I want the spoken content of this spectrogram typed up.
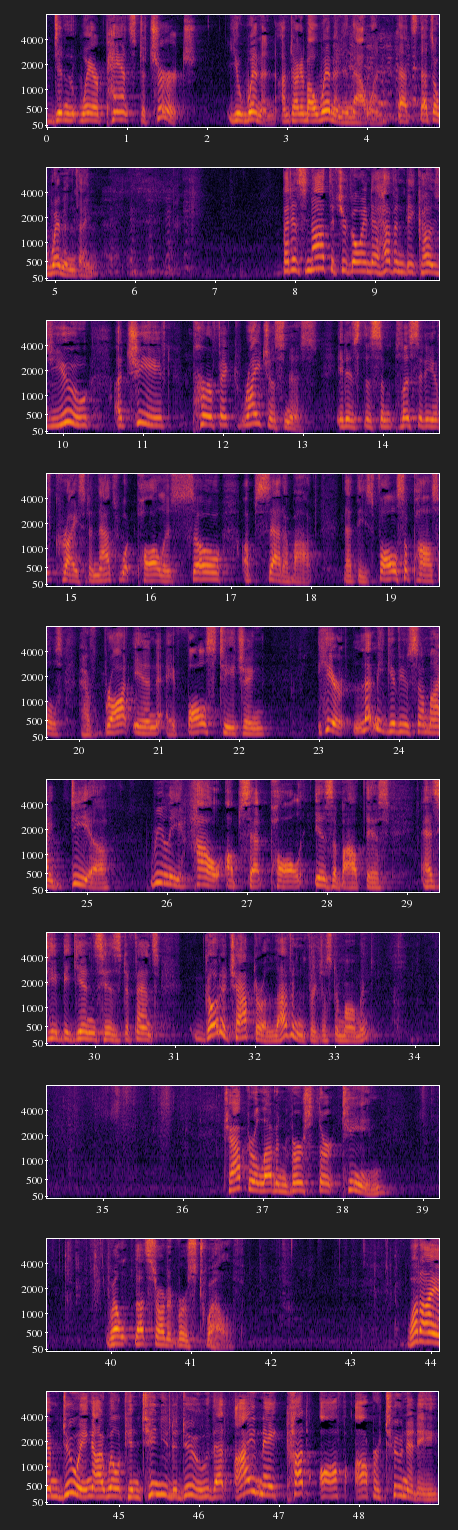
didn't wear pants to church. You women. I'm talking about women in that one. That's, that's a women thing. But it's not that you're going to heaven because you achieved perfect righteousness. It is the simplicity of Christ. And that's what Paul is so upset about that these false apostles have brought in a false teaching. Here, let me give you some idea really how upset Paul is about this as he begins his defense. Go to chapter 11 for just a moment chapter 11, verse 13. Well, let's start at verse 12. What I am doing, I will continue to do, that I may cut off opportunity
